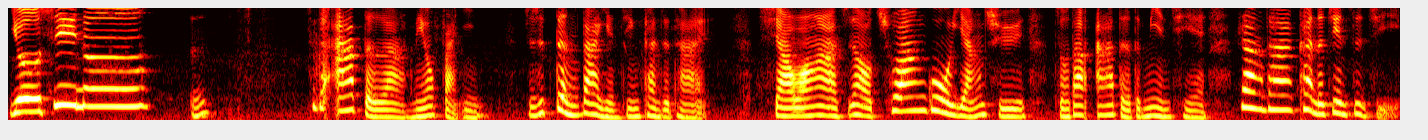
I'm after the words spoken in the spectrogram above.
有信哦。嗯，这个阿德啊没有反应，只是瞪大眼睛看着他。哎，小王啊只好穿过羊群，走到阿德的面前，让他看得见自己。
